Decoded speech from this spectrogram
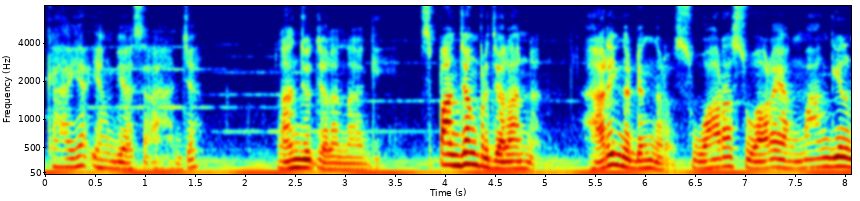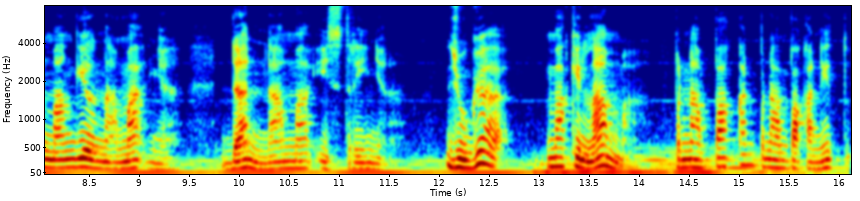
kayak yang biasa aja. Lanjut jalan lagi. Sepanjang perjalanan, Hari ngedenger suara-suara yang manggil-manggil namanya dan nama istrinya. Juga makin lama, penampakan-penampakan itu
